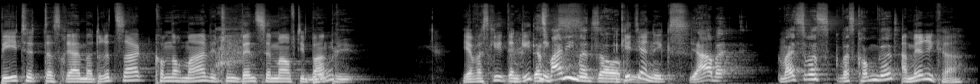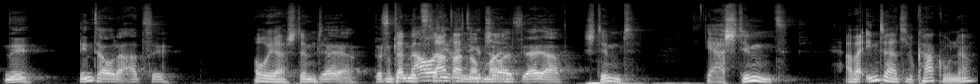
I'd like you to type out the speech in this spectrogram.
betet, dass Real Madrid sagt, komm noch mal, wir tun Benzema auf die Bank. Lopi. Ja, was geht? Dann geht Das nix. meine ich mit sauer. Geht ja nix. Ja, aber weißt du, was, was kommen wird? Amerika. Nee. Inter oder AC. Oh ja, stimmt. Ja, ja. Das Und dann mit die Zlatan richtige noch mal. Choice. Ja, ja. Stimmt. Ja, stimmt. Aber Inter hat Lukaku, ne?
